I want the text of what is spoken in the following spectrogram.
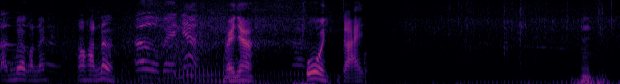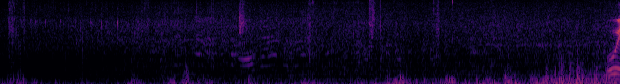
ร้านเมื่อก่อนได้เอาหันเด้อ เออไปเนี่ยไปเนี่ยโอ้ยไกลอืมโอ้ย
